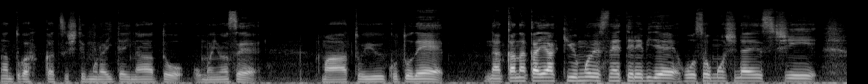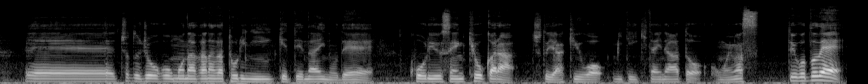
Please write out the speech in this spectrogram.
なんとか復活してもらいたいなと思います。まあ、ということで、なかなか野球もですね、テレビで放送もしないですし、えー、ちょっと情報もなかなか取りに行けてないので、交流戦今日からちょっと野球を見ていきたいなと思います。ということで、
